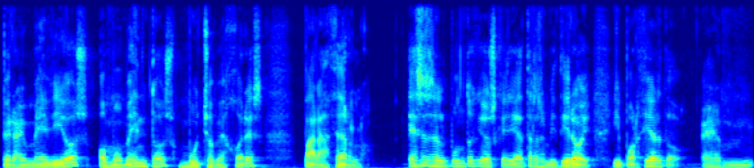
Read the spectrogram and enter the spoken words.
pero hay medios o momentos mucho mejores para hacerlo. Ese es el punto que os quería transmitir hoy. Y por cierto, em,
